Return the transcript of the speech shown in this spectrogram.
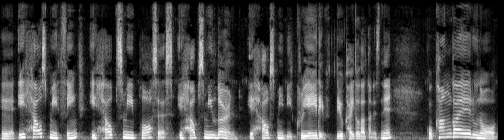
えー、it helps me think, it helps me process, it helps me learn, it helps me be creative っていう回答だったんですね。こう考えるの、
